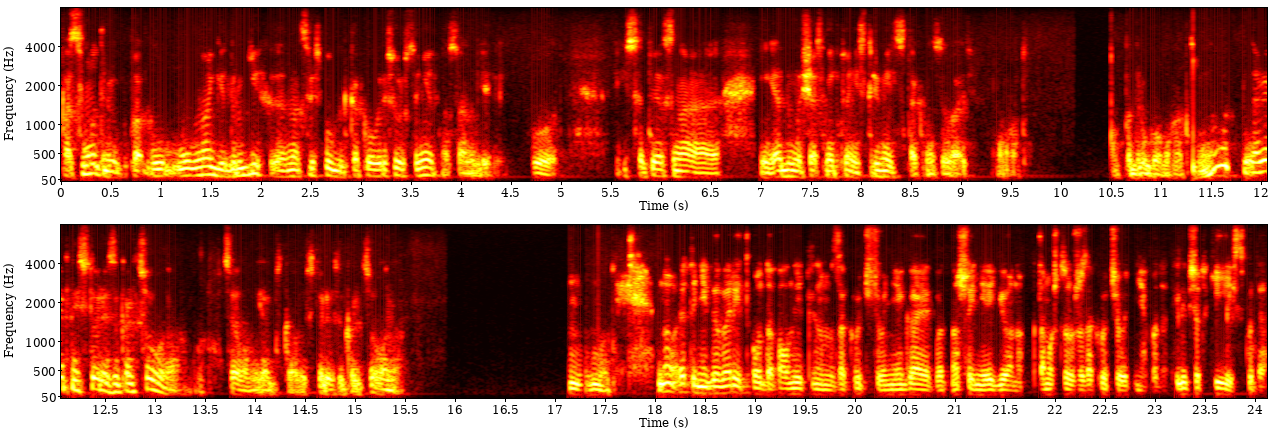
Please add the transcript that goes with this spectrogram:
посмотрим. У многих других нацреспублик такого ресурса нет на самом деле. Вот. И, соответственно, я думаю, сейчас никто не стремится так называть. Вот. По-другому как-то. Ну, вот, наверное, история закольцована. В целом, я бы сказал, история закольцована. Вот. Но это не говорит о дополнительном закручивании гаек в отношении регионов, потому что уже закручивать некуда. Или все-таки есть куда?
